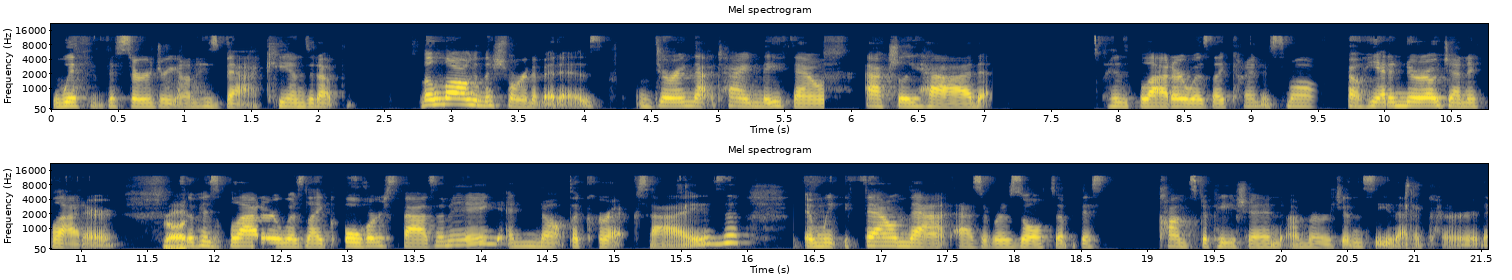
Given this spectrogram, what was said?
with the surgery on his back. He ended up, the long and the short of it is, during that time, they found actually had his bladder was like kind of small Oh, he had a neurogenic bladder. Right. So his bladder was like over spasming and not the correct size. And we found that as a result of this constipation emergency that occurred.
